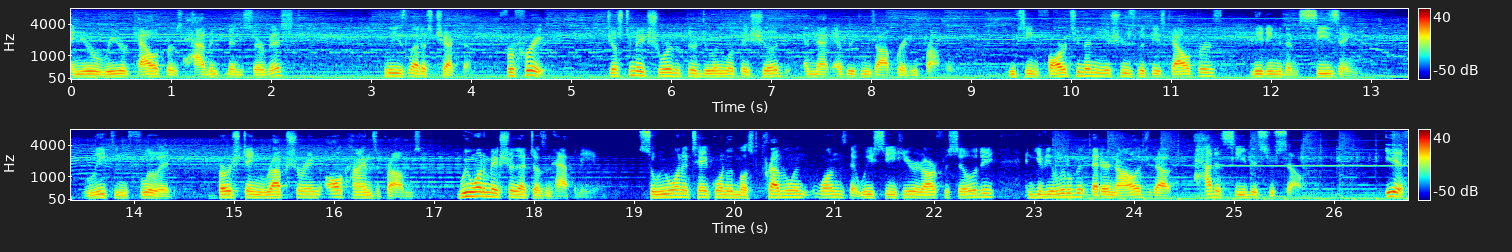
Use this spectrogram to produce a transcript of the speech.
and your rear calipers haven't been serviced, please let us check them for free, just to make sure that they're doing what they should and that everything's operating properly. We've seen far too many issues with these calipers, leading to them seizing, leaking fluid, bursting, rupturing, all kinds of problems. We want to make sure that doesn't happen to you. So we want to take one of the most prevalent ones that we see here at our facility and give you a little bit better knowledge about how to see this yourself. If,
